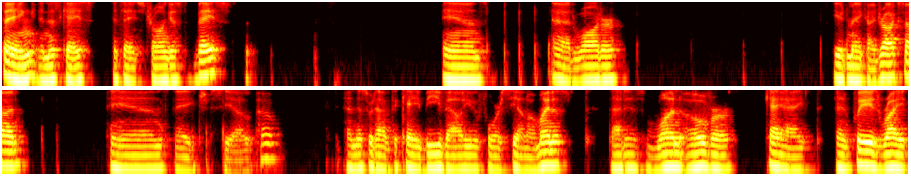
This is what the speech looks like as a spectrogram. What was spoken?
thing, in this case, it's a strongest base, and add water. You'd make hydroxide and HClO. And this would have the Kb value for ClO minus. That is 1 over Ka. And please write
